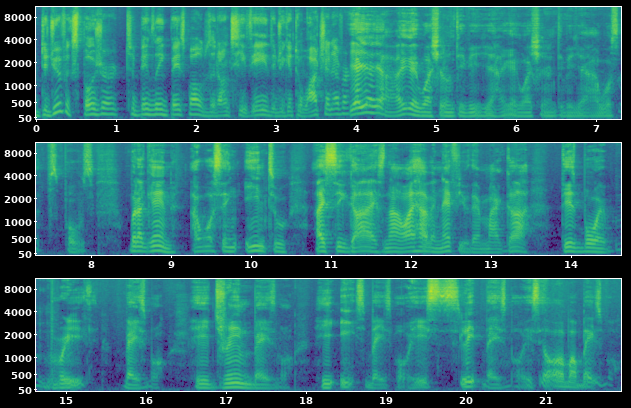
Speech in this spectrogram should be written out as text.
Did you have exposure to big league baseball? Was it on TV? Did you get to watch it ever? Yeah, yeah, yeah. I get watch it on TV. Yeah, I get watch it on TV. Yeah, I was exposed. But again, I wasn't into. I see guys now. I have a nephew that my God, this boy breathes baseball. He dreamed baseball. He eats baseball. He sleep baseball. It's all about baseball.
